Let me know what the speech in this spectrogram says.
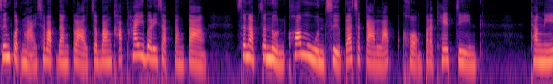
ซึ่งกฎหมายฉบับดังกล่าวจะบังคับให้บริษัทต่างๆ สนับสนุนข้อมูลสืบราชการลับของประเทศจีนทางนี้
